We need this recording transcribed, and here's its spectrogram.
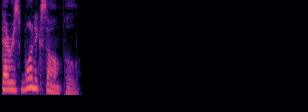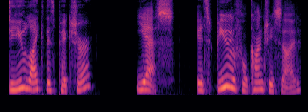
There is one example. Do you like this picture? Yes, it's beautiful countryside.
